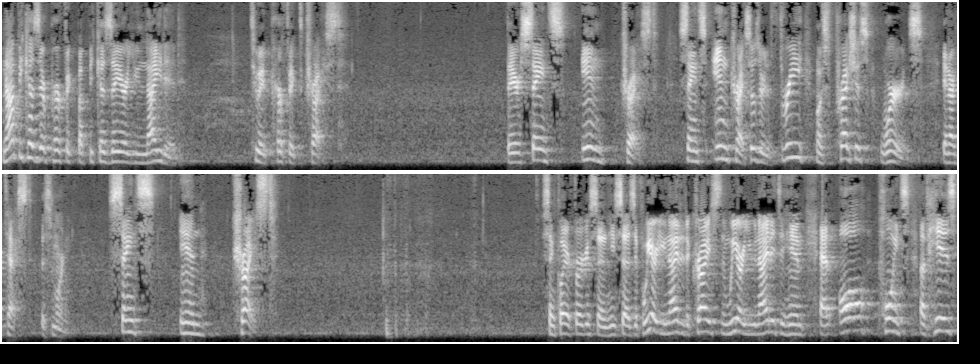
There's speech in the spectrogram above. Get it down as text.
Not because they're perfect, but because they are united to a perfect Christ. They are saints in Christ. Saints in Christ. Those are the three most precious words in our text this morning. Saints in Christ. Sinclair Ferguson, he says, if we are united to Christ, then we are united to Him at all points of His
